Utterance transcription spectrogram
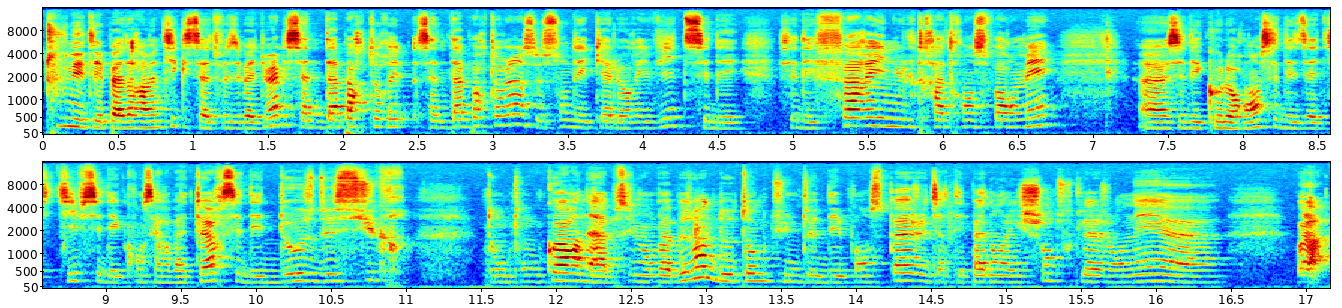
tout n'était pas dramatique et ça te faisait pas du mal, ça ne t'apporte, rien. Ce sont des calories vides, c'est des, des farines ultra transformées, euh, c'est des colorants, c'est des additifs, c'est des conservateurs, c'est des doses de sucre dont ton corps n'a absolument pas besoin, d'autant que tu ne te dépenses pas. Je veux dire, t'es pas dans les champs toute la journée. euh, voilà.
